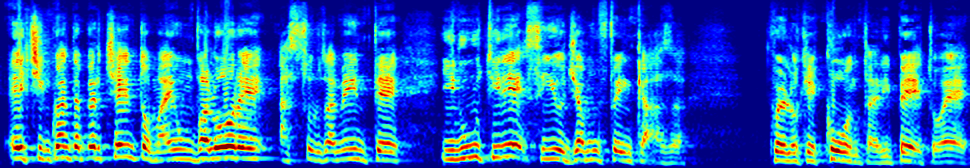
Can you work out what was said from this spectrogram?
è il 50% ma è un valore assolutamente inutile se io ho già muffe in casa. Quello che conta, ripeto, è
